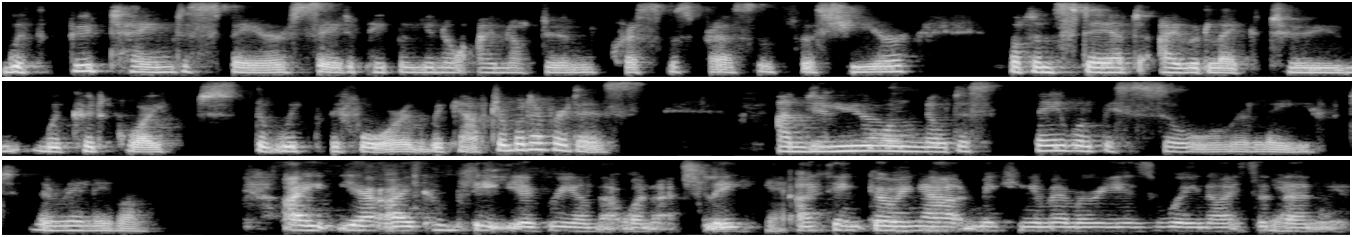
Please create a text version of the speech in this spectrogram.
with good time to spare say to people, you know, I'm not doing Christmas presents this year, but instead I would like to, we could go out the week before, the week after, whatever it is. And yeah. you will notice they will be so relieved. They really will. I yeah, I completely agree on that one actually. Yeah. I think going out and making a memory is way nicer yeah. than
